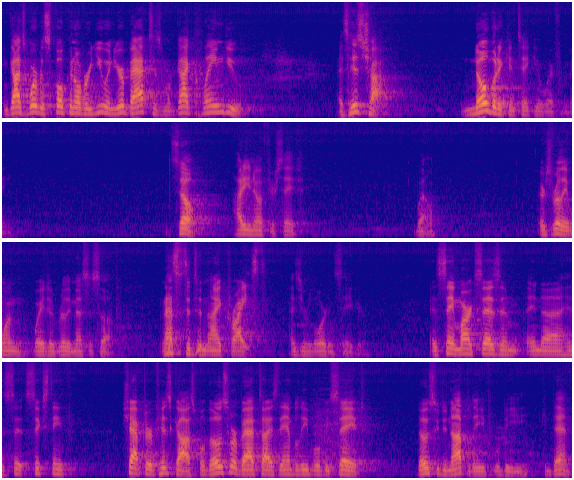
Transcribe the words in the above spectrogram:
And God's Word was spoken over you in your baptism, where God claimed you as His child. Nobody can take you away from me. So, how do you know if you're saved? Well, there's really one way to really mess us up, and that's to deny Christ as your Lord and Savior. As St. Mark says in, in uh, his 16th chapter of his gospel, those who are baptized and believe will be saved. Those who do not believe will be condemned.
